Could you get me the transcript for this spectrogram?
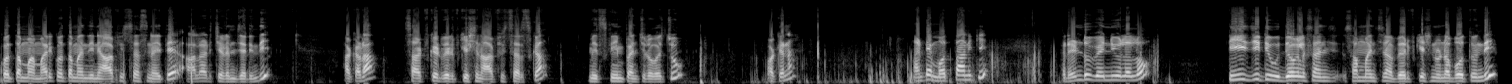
కొంత మరి కొంతమందిని ఆఫీసర్స్ని అయితే అలర్ట్ చేయడం జరిగింది. అక్కడ సర్టిఫికేట్ వెరిఫికేషన్ ఆఫీసర్స్గా మీరు స్క్రీన్ పంచుకోవచ్చు. ఓకేనా? అంటే మొత్తానికి రెండు వెన్యూలలో టీజీటీ ఉద్యోగులకు సంబంధించిన వెరిఫికేషన్ ఉండబోతుంది.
